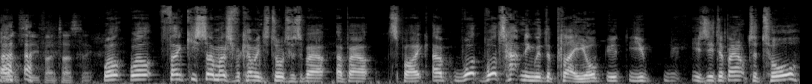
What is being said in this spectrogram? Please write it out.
Absolutely fantastic. Well, well, thank you so much for coming to talk to us about about Spike. Uh, what what's happening with the play? You're, you, you is it about to tour?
